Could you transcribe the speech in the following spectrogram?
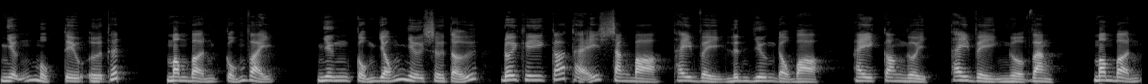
những mục tiêu ưa thích. Mầm bệnh cũng vậy, nhưng cũng giống như sư tử, đôi khi có thể săn bò thay vì linh dương đầu bò, hay con người thay vì ngựa vằn. Mầm bệnh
